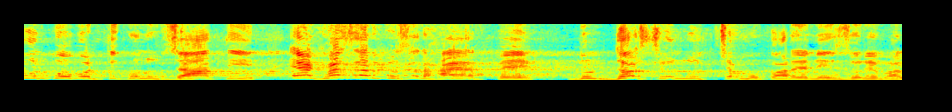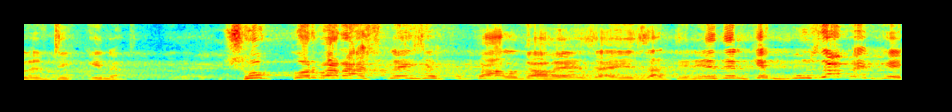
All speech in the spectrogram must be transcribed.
পূর্ববর্তী কোন জাতি এক হাজার বছর হায়াত পেয়ে দুর্ধর্ষ লুচ্চামু করেনি, জোরে বলেন ঠিক কিনা? শুক্রবার আসলেই যে পোকা আলগা হয়ে যায় এই জাতির, এদেরকে বুঝাবে কে?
